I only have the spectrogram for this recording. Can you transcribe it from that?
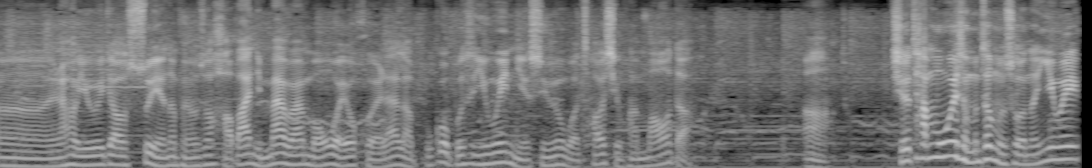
嗯，然后一位叫素颜的朋友说：“好吧，你卖完萌我又回来了，不过不是因为你，是因为我超喜欢猫的，啊，其实他们为什么这么说呢？因为，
